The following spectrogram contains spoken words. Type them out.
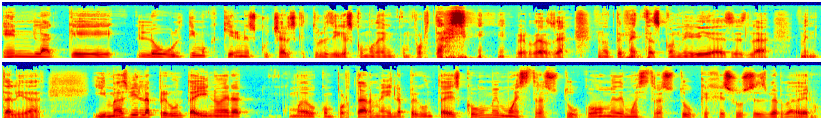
en la que lo último que quieren escuchar es que tú les digas cómo deben comportarse, ¿verdad? O sea, no te metas con mi vida, esa es la mentalidad. Y más bien la pregunta ahí no era cómo debo comportarme, ahí la pregunta es cómo me muestras tú, cómo me demuestras tú que Jesús es verdadero.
